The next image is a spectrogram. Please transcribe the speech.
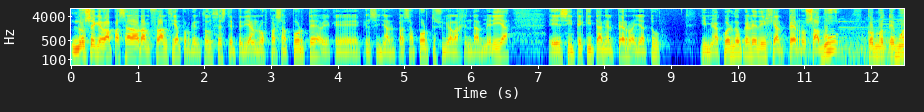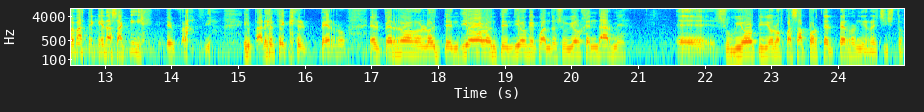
no sé qué va a pasar ahora en Francia, porque entonces te pedían los pasaportes, había que, enseñar el pasaporte, subía a la gendarmería, eh, si te quitan el perro, allá tú. Y me acuerdo que le dije al perro, Sabú, como te muevas te quedas aquí, en Francia. Y parece que el perro, el perro lo entendió, lo entendió que cuando subió el gendarme, eh, subió, pidió los pasaportes, el perro ni rechistó.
